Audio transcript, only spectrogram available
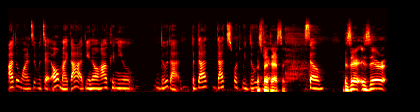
other ones it would say, "Oh my God, you know, how can you do that?" But that that's what we do That's here. fantastic. So Is there is there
